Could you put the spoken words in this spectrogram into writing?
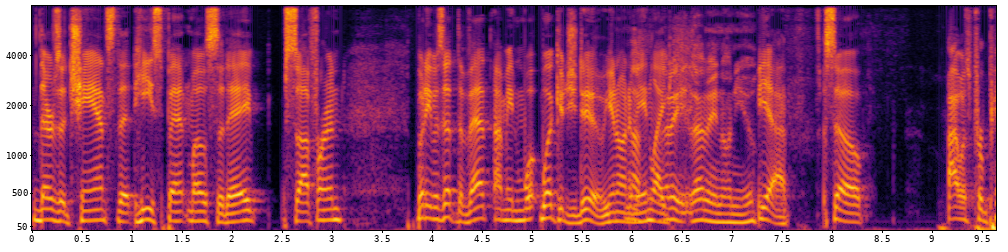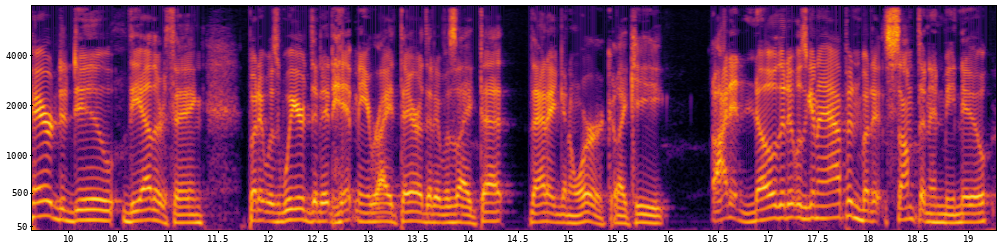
there's a chance that he spent most of the day suffering, but he was at the vet. I mean, what what could you do? You know what I mean? Like, that ain't, that ain't on you. yeah. So I was prepared to do the other thing, but it was weird that it hit me right there that it was like that that ain't gonna work. Like he I didn't know that it was gonna happen, but it's something in me knew.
